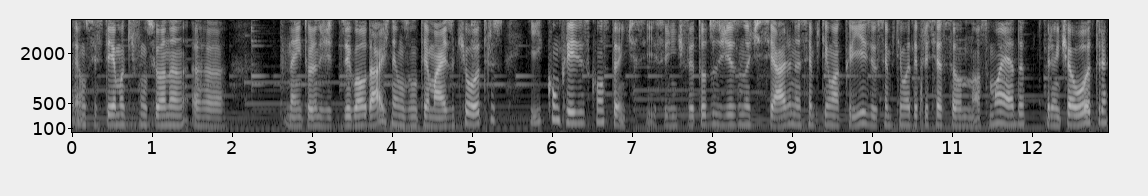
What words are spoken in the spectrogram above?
é um sistema que funciona uh, né, em torno de desigualdade, né? Uns vão ter mais do que outros, e com crises constantes. Isso a gente vê todos os dias no noticiário, né? Sempre tem uma crise ou sempre tem uma depreciação da nossa moeda perante a outra,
